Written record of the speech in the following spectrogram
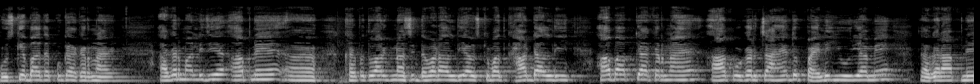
उसके बाद आपको क्या करना है? अगर मान लीजिए आपने खरपतवार की नासिक दवा डाल दिया, उसके बाद खाद डाल दी, अब आप क्या करना है? आप अगर चाहें तो पहले यूरिया में, अगर आपने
